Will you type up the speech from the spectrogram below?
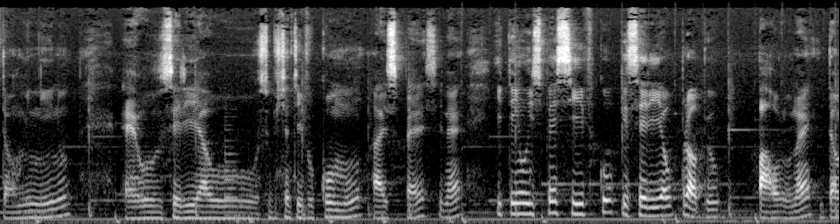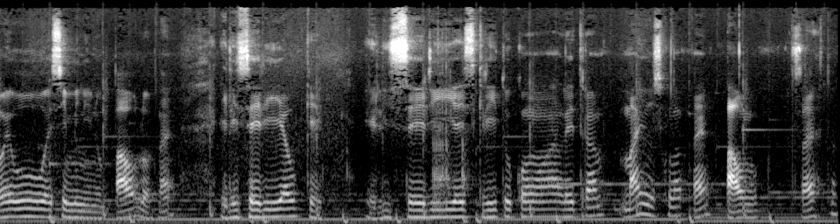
Então, menino é o, seria o substantivo comum à espécie, né? E tem o específico que seria o próprio Paulo, né? Então eu, esse menino Paulo, né? Ele seria o quê? Ele seria escrito com a letra maiúscula, né? Paulo, certo?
